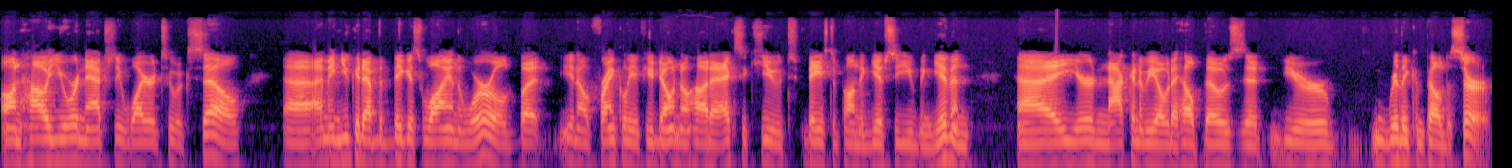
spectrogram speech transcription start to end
on how you are naturally wired to excel uh, I mean, you could have the biggest why in the world, but you know, frankly, if you don't know how to execute based upon the gifts that you've been given, uh, you're not going to be able to help those that you're really compelled to serve.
